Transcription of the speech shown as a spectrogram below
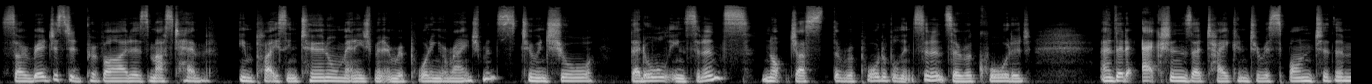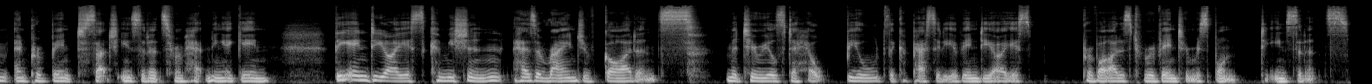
So, registered providers must have in place internal management and reporting arrangements to ensure that all incidents, not just the reportable incidents, are recorded and that actions are taken to respond to them and prevent such incidents from happening again. The NDIS Commission has a range of guidance materials to help build the capacity of NDIS providers to prevent and respond to incidents.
